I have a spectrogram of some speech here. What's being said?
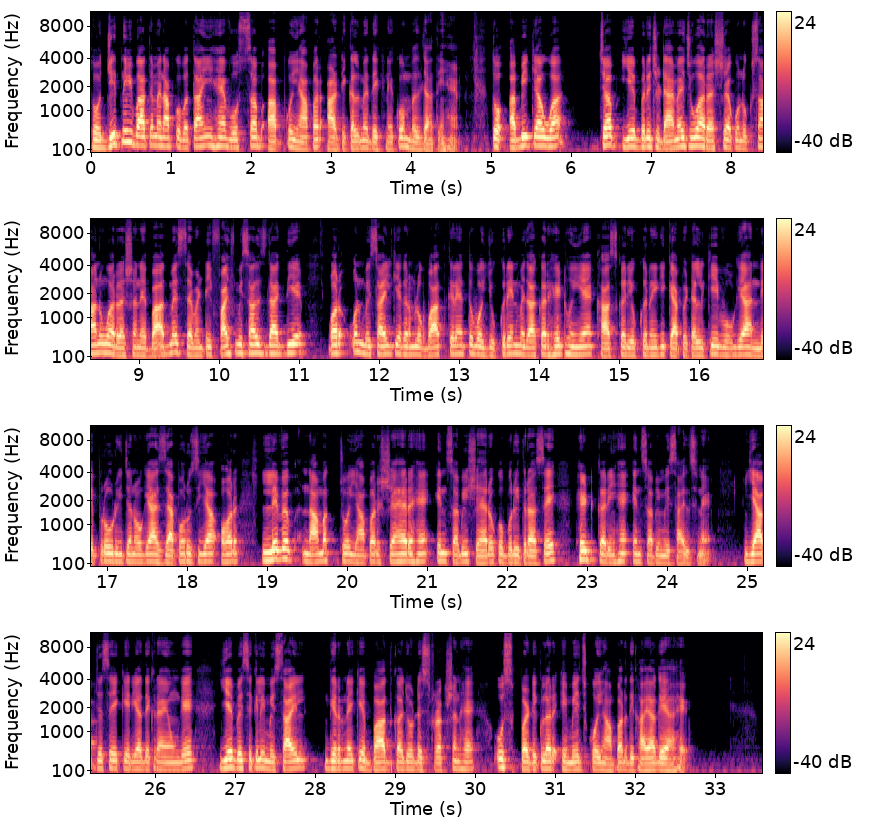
तो जितनी भी बातें मैंने आपको बताई हैं, वो सब आपको यहाँ पर आर्टिकल में देखने को मिल जाती हैं। तो अभी क्या हुआ? जब ये ब्रिज डैमेज हुआ रशिया को नुकसान हुआ रशिया ने बाद में 75 मिसाइल्स दाग दिए और उन मिसाइल की अगर हम लोग बात करें तो वो यूक्रेन में जाकर हिट हुई हैं। खासकर यूक्रेन की कैपिटल की हो गया निप्रो रीजन हो गया जैपोरोजिया और लिविव नामक जो यहाँ पर शहर हैं, इन सभी शहरों को बुरी तरह से हिट करी हैं इन सभी मिसाइल्स ने। ये आप जैसे एक एरिया देख रहे होंगे, ये बेसिकली मिसाइल गिरने के बाद का जो डिस्ट्रक्शन है, उस पर्टिकुलर इमेज को यहाँ पर दिखाया गया है।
